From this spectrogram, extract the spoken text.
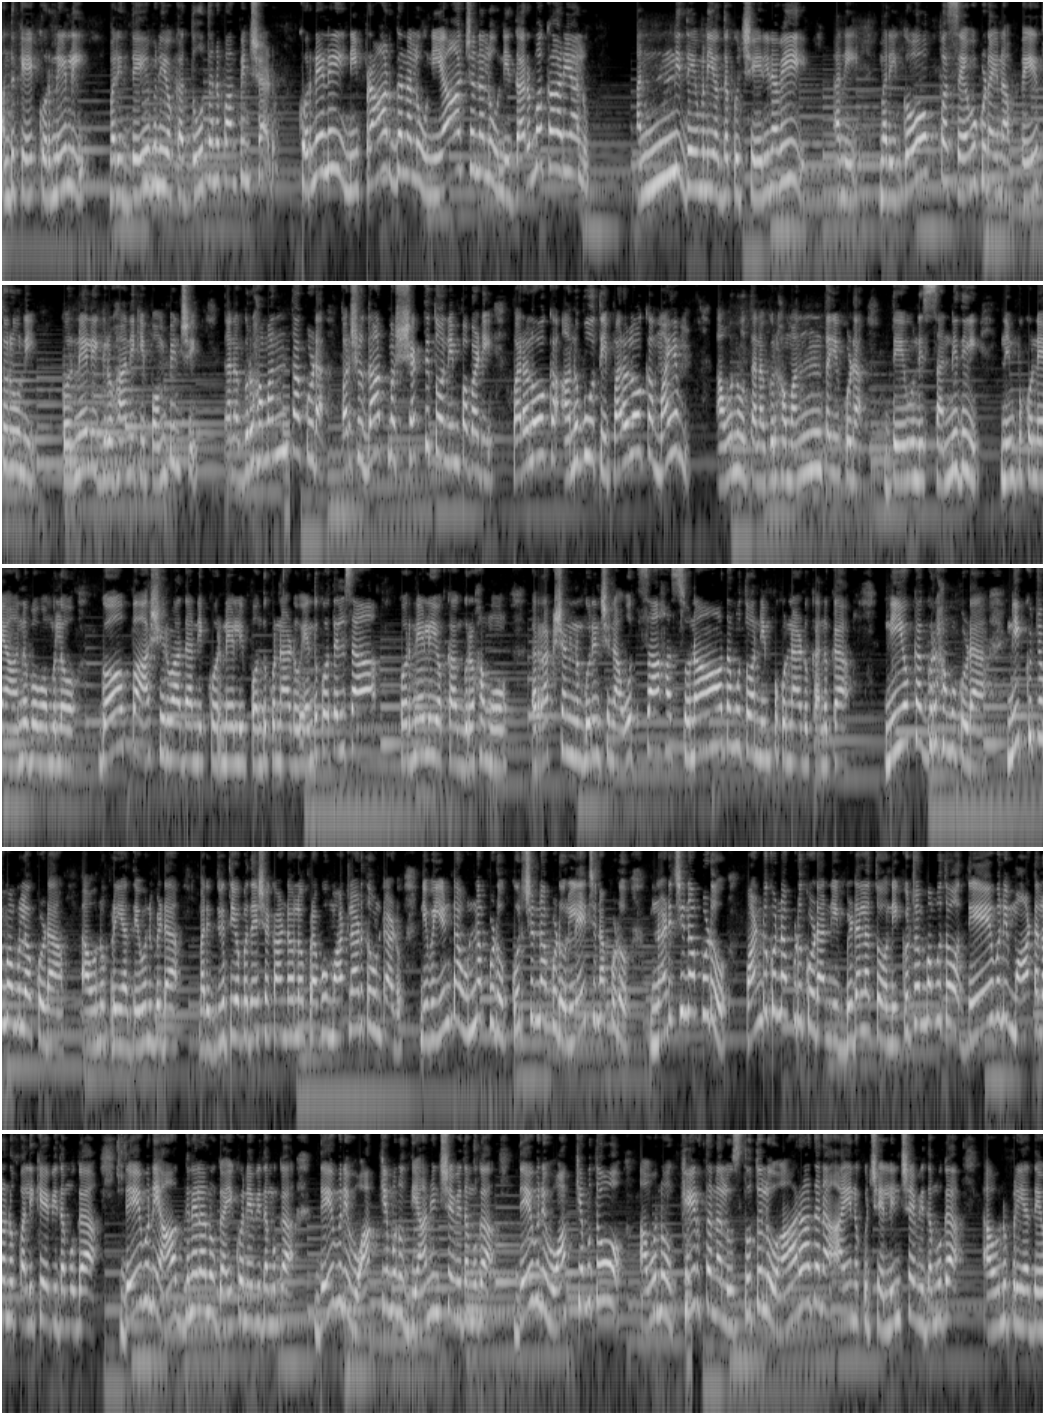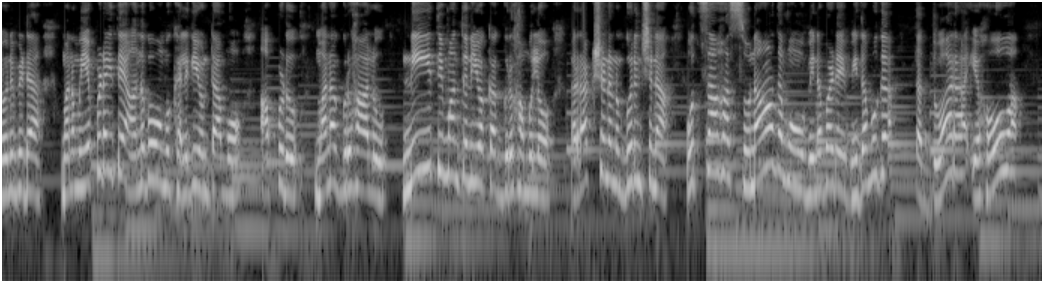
అందుకే కొర్నేలి మరి దేవుని యొక్క దూతను పంపించాడు. కొర్నేలి నీ ప్రార్థనలు నీ ఆచనలు నీ ధర్మ కార్యాలు అన్ని దేవుని యొద్దకు చేరినవి అని మరి గొప్ప సేవకుడైన పేతురుని కొర్నేలి గృహానికి పంపించి తన గృహమంతా కూడా పరిశుద్ధాత్మ శక్తితో నింపబడి పరలోక అనుభూతి పరలోక మయం అవును తన గృహమంతయు కూడా దేవుని సన్నిధి నింపుకునే అనుభవములో గొప్ప ఆశీర్వాదాన్ని కొర్నేలి పొందుకున్నాడు. ఎందుకో తెలుసా? కొర్నేలి యొక్క గృహము రక్షణను గురించిన ఉత్సాహ సునాదముతో నింపుకున్నాడు కనుక నీ యొక్క గృహము కూడా నీ కుటుంబములో కూడా. అవును ప్రియ దేవుని బిడ మరి ద్వితీయోపదేశ కాండంలో ప్రభు మాట్లాడుతూ ఉంటాడు నీవు ఇంట ఉన్నప్పుడు కూర్చున్నప్పుడు లేచినప్పుడు నడిచినప్పుడు పండుకున్నప్పుడు కూడా నీ బిడలతో నీ కుటుంబముతో దేవుని మాటలను పలికే విధముగా దేవుని ఆజ్ఞలను గైకొనే విధముగా దేవుని వాక్యమును ధ్యానించే విధముగా దేవుని వాక్యముతో అవును కీర్తనలు స్థుతులు ఆరాధన ఆయనకు చెల్లించే విధముగా. అవును ప్రియ దేవుని బిడ్డ మనము ఎప్పుడైతే అనుభవము కలిగి ఉంటామో అప్పుడు మన గృహాలు నీతిమంతుని యొక్క గృహములో రక్షణను గురించిన ఉత్సాహ సునాదము వినబడే విధముగా తద్వారా యహోవ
